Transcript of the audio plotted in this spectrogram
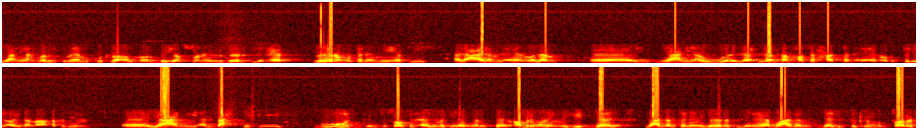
يعني يحظى باهتمام الكتله الغربية خصوصا ان ظاهرة الإرهاب. ظاهرة متنامية في العالم الآن ولم يعني أو لم تنحصر حتى الآن. وبالتالي أيضا أعتقد إن يعني البحث في جهود امتصاص الأزمة في أفغانستان أمر مهم جدا لعدم تنامي ظاهرة الإرهاب وعدم امتداد الفكر المتطرف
